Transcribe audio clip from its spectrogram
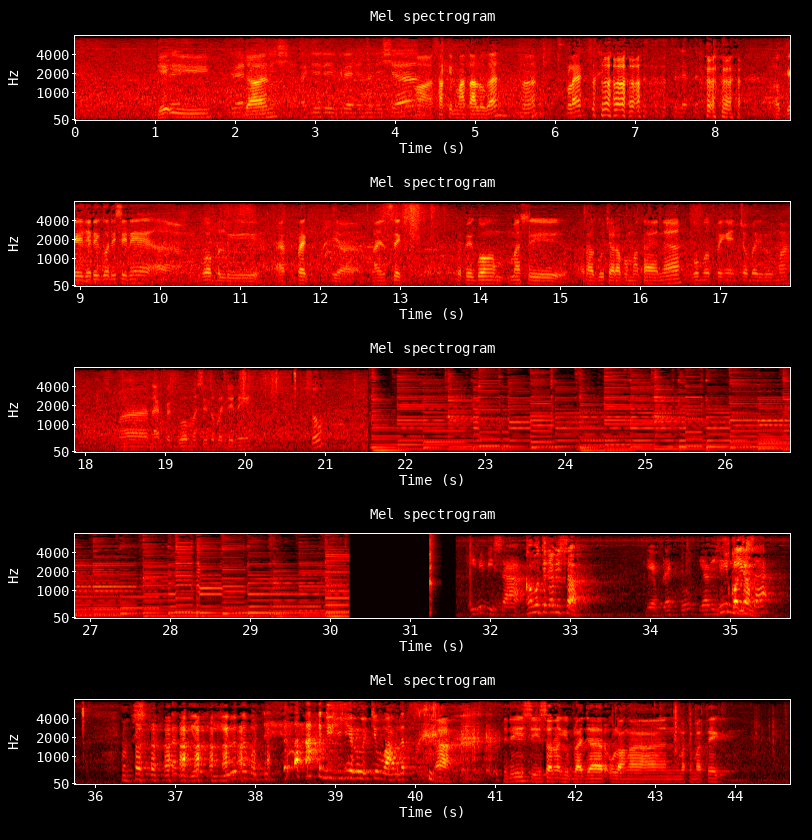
GI dan lagi di Grand Indonesia. Ah, sakit mata lu kan? Hah? Flat? Oke, jadi gue di sini eh, gua beli efek ya Line 6 tapi gue masih ragu cara pemakaiannya. Gue mau pengen coba di rumah, cuman efek gue masih coba jenis. So, Ini bisa. kamu tidak bisa. Geblek tuh. Yang ini Kocam. bisa. Gigi. Giginya lucu banget. Nah, jadi si Ison lagi belajar ulangan matematik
